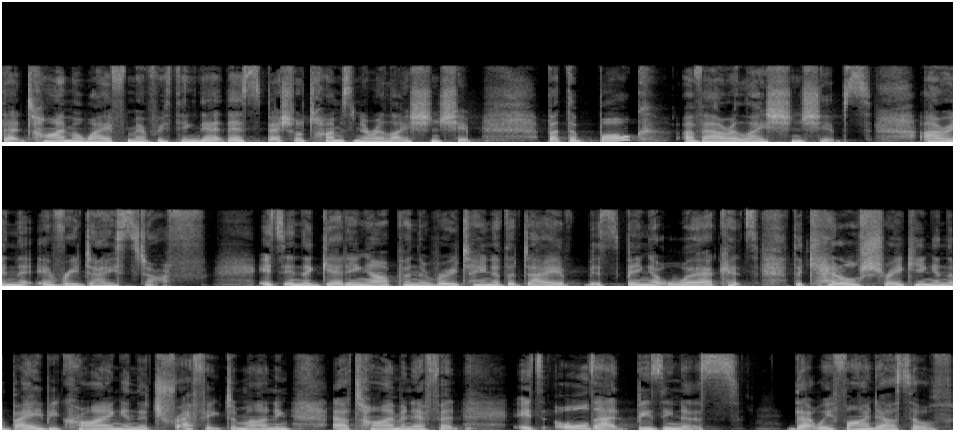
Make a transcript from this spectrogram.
that time away from everything, they're special times in a relationship. But the bulk of our relationships are in the everyday stuff it's in the getting up and the routine of the day. It's being at work. It's the kettle shrieking and the baby crying and the traffic demanding our time and effort. It's all that busyness that we find ourselves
